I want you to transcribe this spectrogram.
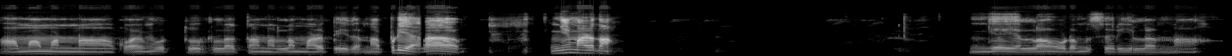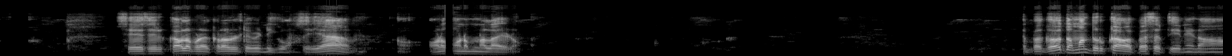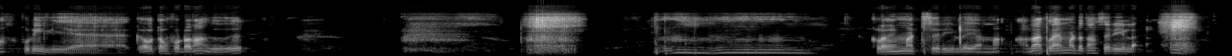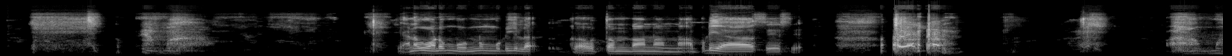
ஆமாம் அண்ணா கோயம்புத்தூர்ல தான் நல்லா மழை பெய்யுது அண்ணா அப்படியா? இங்கேயும் மழை தான் இங்க எல்லாம் உடம்பு சரியில்லை அண்ணா சரி சரி. கவலைப்படாத கடவுள்கிட்ட வேண்டிக்குவோம். சரியா? உடம்பு உடம்பு நல்லா ஆயிடும் இப்ப கௌதமா துர்காவா பேசுறது என்னிடம் புரியலையே. கௌதம் போட்டோ தான் இருக்குது. கிளைமேட் சரியில்லை அண்ணா. அதான் கிளைமேட் தான் சரியில்லை. எனக்கு உடம்பு ஒன்றும் முடியல. கௌதம் தான் அண்ணா. அப்படியா? சரி சரி. ஆமா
